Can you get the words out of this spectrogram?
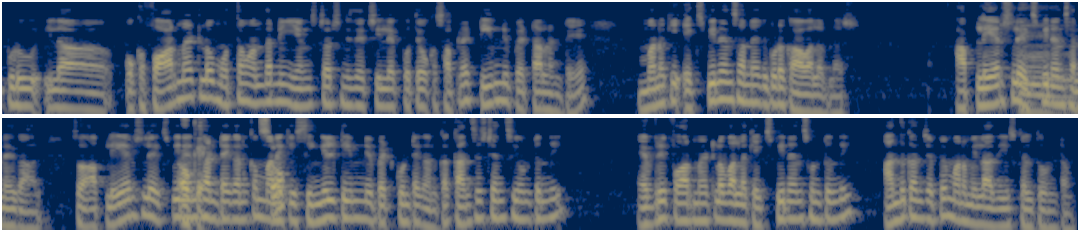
ఇప్పుడు ఇలా ఒక ఫార్మాట్లో మొత్తం అందరినీ యంగ్స్టర్స్ని తెచ్చి లేకపోతే ఒక సపరేట్ టీంని పెట్టాలంటే మనకి ఎక్స్పీరియన్స్ అనేది కూడా కావాలి అభిలాష్. ఆ ప్లేయర్స్లో ఎక్స్పీరియన్స్ Hmm. అనేది కావాలి సో ఆ ప్లేయర్స్లో ఎక్స్పీరియన్స్. అంటే కనుక మనకి సింగిల్ టీమ్ని పెట్టుకుంటే కనుక కన్సిస్టెన్సీ ఉంటుంది ఎవ్రీ ఫార్మాట్లో వాళ్ళకి ఎక్స్పీరియన్స్ ఉంటుంది అందుకని చెప్పి మనం ఇలా తీసుకెళ్తూ ఉంటాం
